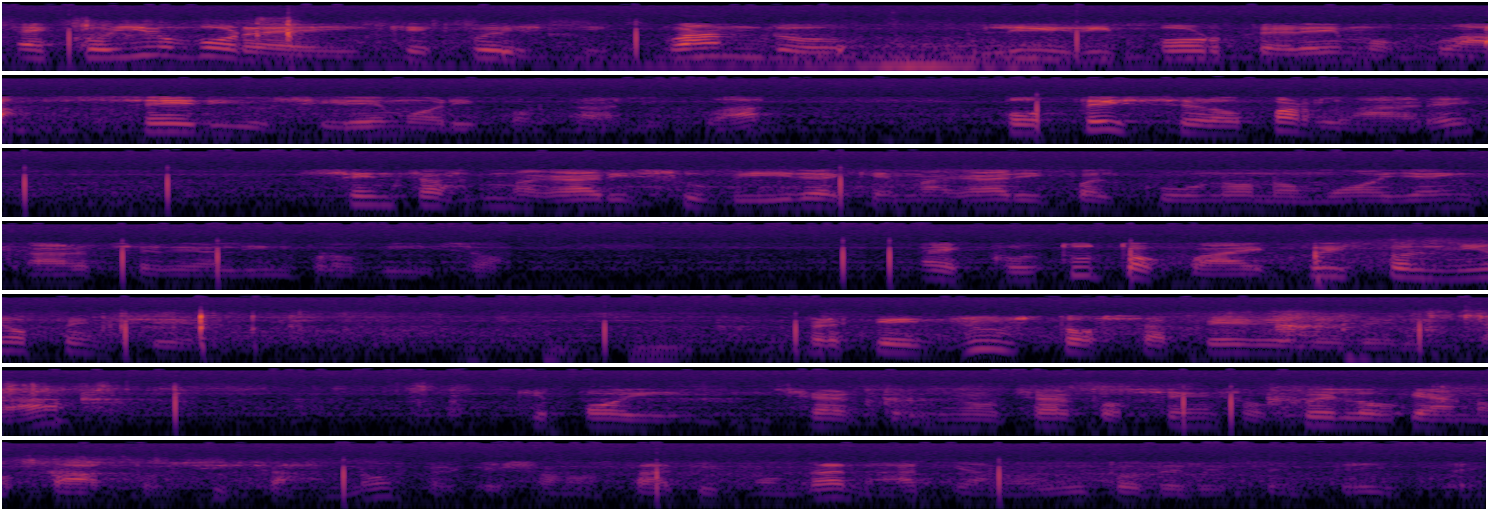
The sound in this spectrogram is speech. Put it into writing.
Ecco, io vorrei che questi, quando li riporteremo qua, se riusciremo a riportarli qua, potessero parlare senza magari subire che magari qualcuno non muoia in carcere all'improvviso. Ecco, tutto qua, e questo è il mio pensiero, perché è giusto sapere le verità, che poi in, certo, in un certo senso quello che hanno fatto si sanno, perché sono stati condannati, hanno avuto delle sentenze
